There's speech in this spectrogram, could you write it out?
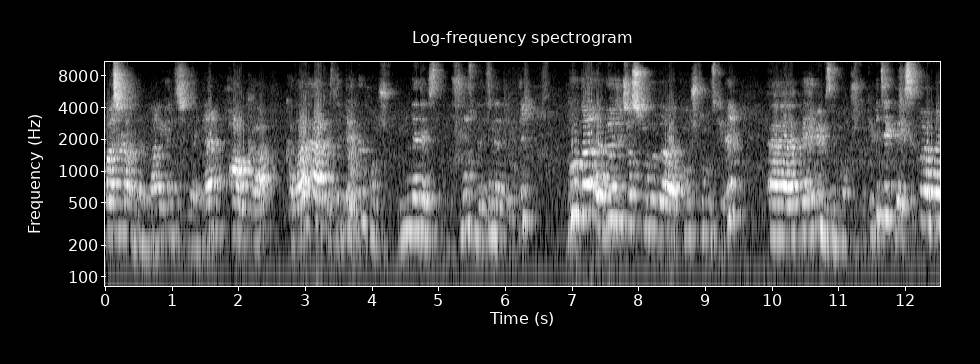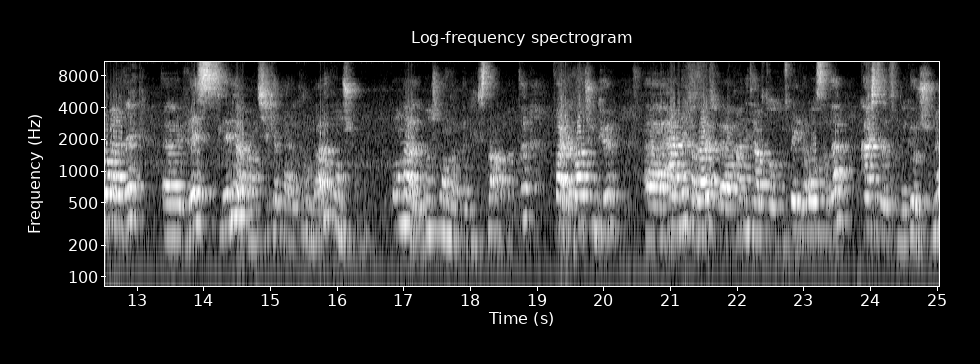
başkanlarından yöneticilerine, halka kadar herkesle birebir konuştuk. Neden istemiyorsunuz, neden nedendir? Burada e, böylece çalışmada da konuştuğumuz gibi e, ve hepimizin konuştuğu gibi tek bir eksik var bu haberde e, resleri yapan şirketlerle, kurumlarla konuşmadım. Onlarla da konuşup onların da bilgisini almakta fayda var çünkü e, her ne kadar e, hangi tarafta olduğumuz belli olsa da karşı tarafın da görüşünü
